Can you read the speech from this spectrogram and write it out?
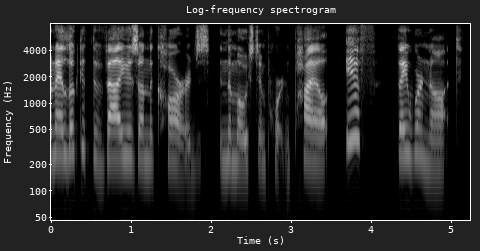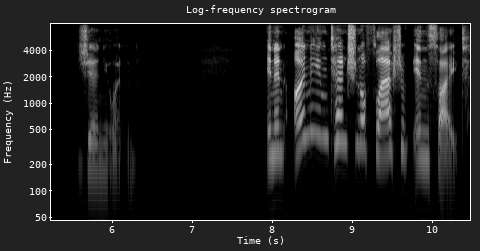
when I looked at the values on the cards in the most important pile if they were not genuine. In an unintentional flash of insight,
